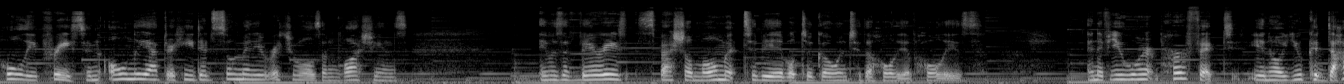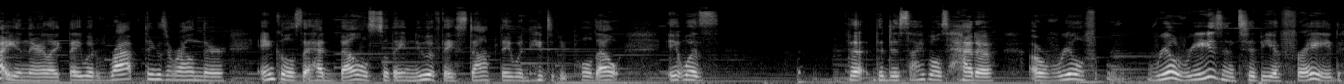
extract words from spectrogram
holy priest, and only after he did so many rituals and washings. It was a very special moment to be able to go into the Holy of Holies. And if you weren't perfect, you know, you could die in there. Like they would wrap things around their ankles that had bells so they knew if they stopped, they would need to be pulled out. It was the the disciples had a a real real reason to be afraid.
